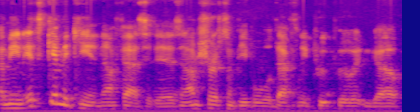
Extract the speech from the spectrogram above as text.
I mean, it's gimmicky enough as it is, and I'm sure some people will definitely poo-poo it and go,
